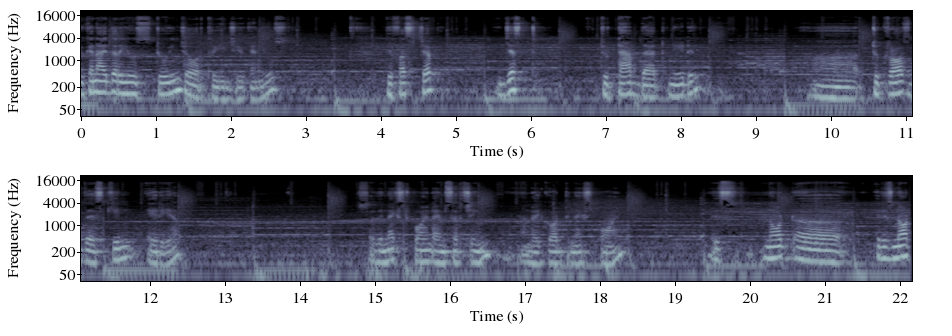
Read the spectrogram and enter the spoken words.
You can either use 2 inch or 3 inch. You can use. The first step, just to tap that needle uh, to cross the skin area. So the next point I am searching and I got the next point is not uh, it is not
